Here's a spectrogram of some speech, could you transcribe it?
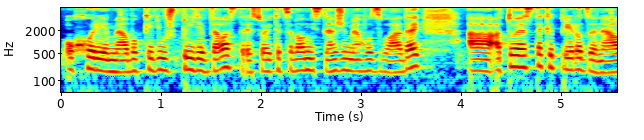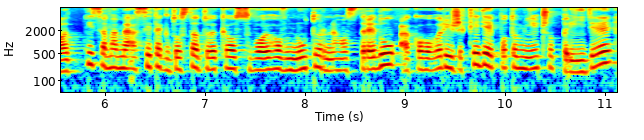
ochorieme, alebo keď už príde veľa stresu, aj keď sa veľmi snažíme ho zvládať. A, a to je asi také prirodzené, ale my sa máme asi tak dostať do takého svojho vnútorného stredu, ako hovorí, že keď aj potom niečo príde,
